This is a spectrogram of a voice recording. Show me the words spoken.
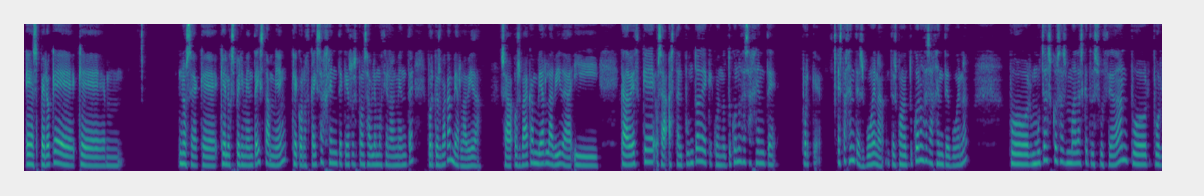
espero que, que mm, no sé, que, que, lo experimentéis también, que conozcáis a gente que es responsable emocionalmente, porque os va a cambiar la vida. O sea, os va a cambiar la vida y cada vez que, o sea, hasta el punto de que cuando tú conoces a gente, porque esta gente es buena, entonces cuando tú conoces a gente buena, por muchas cosas malas que te sucedan, por, por,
